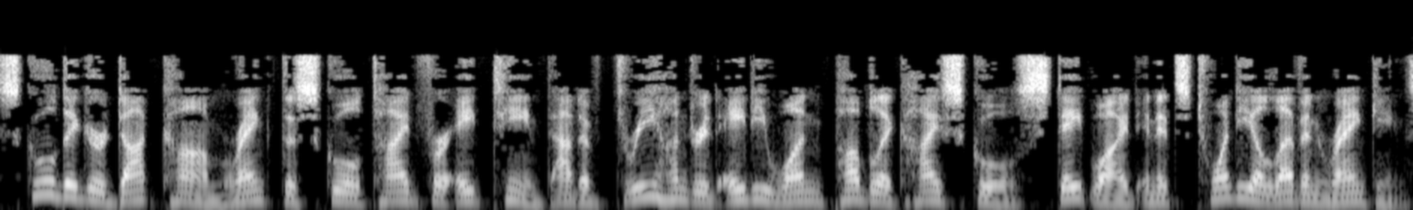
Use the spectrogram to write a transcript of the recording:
Schooldigger.com ranked the school tied for 18th out of 381 public high schools statewide in its 2011 rankings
